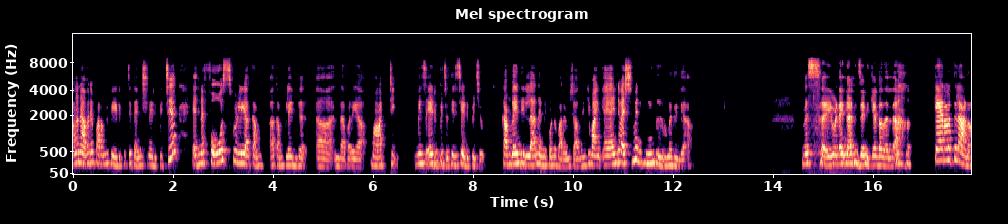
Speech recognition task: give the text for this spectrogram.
അങ്ങനെ അവരെ പറഞ്ഞ് പേടിപ്പിച്ച് ടെൻഷൻ അടിപ്പിച്ച് എന്നെ ഫോഴ്സ്ഫുള്ളി ആ കംപ്ലൈന്റ് എന്താ പറയാ മാറ്റി മീൻസ് എടുപ്പിച്ചു തിരിച്ചെടുപ്പിച്ചു. കംപ്ലൈന്റ് ഇല്ല എന്ന് എന്നെ കൊണ്ട് പറയിച്ചു അതെനിക്ക് അതിന്റെ വിഷമം എനിക്ക് ഇനിയും തീർന്നിട്ടില്ല. മിസ് ഇവിടെ എങ്ങാനും ജനിക്കേണ്ടതല്ല. കേരളത്തിലാണോ?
